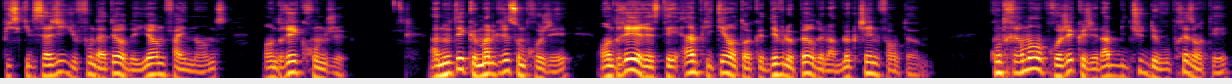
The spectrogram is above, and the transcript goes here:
puisqu'il s'agit du fondateur de Yearn Finance, André Kronje. A noter que malgré son projet, André est resté impliqué en tant que développeur de la blockchain Phantom. Contrairement au projet que j'ai l'habitude de vous présenter,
